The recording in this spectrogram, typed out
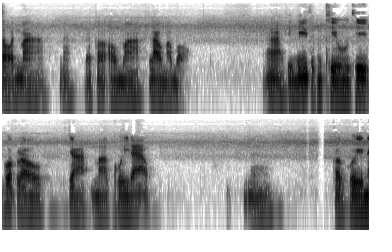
สอนมานะแล้วก็เอามาเล่ามาบอกอทีนี้ถึงคิวที่พวกเราจะมาคุยแล้ว ก็คุยใน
